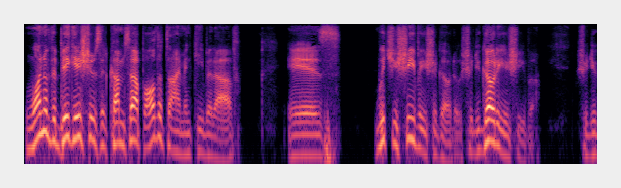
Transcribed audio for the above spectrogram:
One of the big issues that comes up all the time in Kibbutz is which yeshiva you should go to. Should you go to yeshiva? Should you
